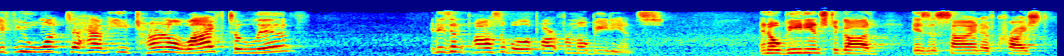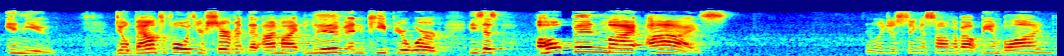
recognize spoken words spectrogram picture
If you want to have eternal life to live, it is impossible apart from obedience. And obedience to God is a sign of Christ in you. Deal bountiful with your servant that I might live and keep your word. He says, Open my eyes. Didn't we just sing a song about being blind?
